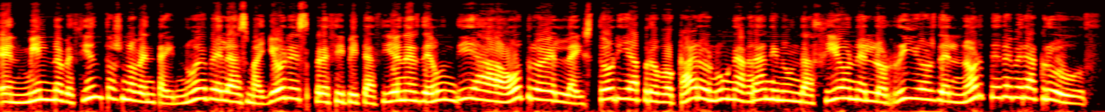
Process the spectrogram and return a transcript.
En 1999 las mayores precipitaciones de un día a otro en la historia provocaron una gran inundación en los ríos del norte de Veracruz.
